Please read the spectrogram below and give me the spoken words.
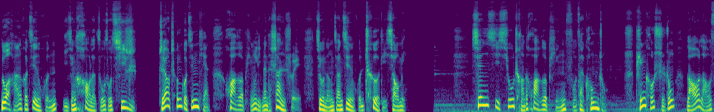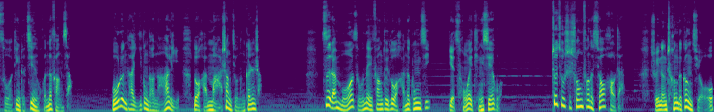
洛寒和禁魂已经耗了足足七日，只要撑过今天，化恶瓶里面的善水就能将禁魂彻底消灭。纤细修长的化恶瓶浮在空中。瓶口始终牢牢锁定着禁魂的方向，无论他移动到哪里，洛寒马上就能跟上。自然魔族那方对洛寒的攻击也从未停歇过，这就是双方的消耗战，谁能撑得更久，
